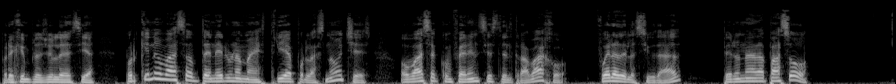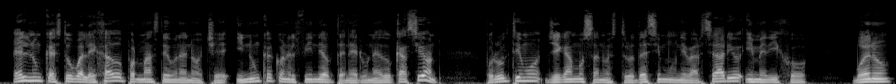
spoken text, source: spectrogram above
Por ejemplo, yo le decía, ¿por qué no vas a obtener una maestría por las noches o vas a conferencias del trabajo fuera de la ciudad? Pero nada pasó. Él nunca estuvo alejado por más de una noche y nunca con el fin de obtener una educación. Por último, llegamos a nuestro décimo aniversario y me dijo, bueno,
